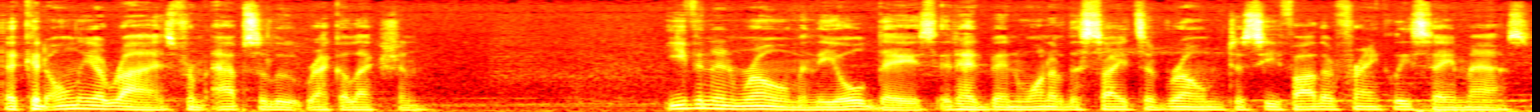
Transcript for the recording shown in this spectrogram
that could only arise from absolute recollection. Even in Rome in the old days, it had been one of the sights of Rome to see Father Franklin say Mass.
